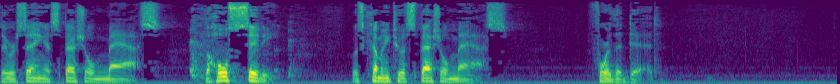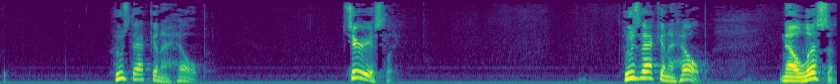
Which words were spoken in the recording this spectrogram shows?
They were saying a special mass. The whole city was coming to a special mass for the dead. Who's that going to help? Seriously. Who's that going to help? Now, listen.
